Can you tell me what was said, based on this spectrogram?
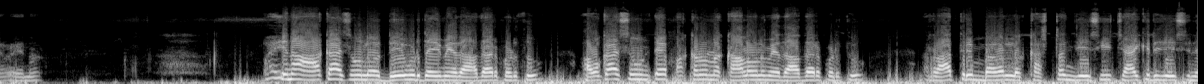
ఏమైనా పైన ఆకాశంలో దేవుడి దయ మీద ఆధారపడుతూ అవకాశం ఉంటే పక్కనున్న కాలువల మీద ఆధారపడుతూ రాత్రింబగళ్ళు కష్టం చేసి చాకిరీ చేసిన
